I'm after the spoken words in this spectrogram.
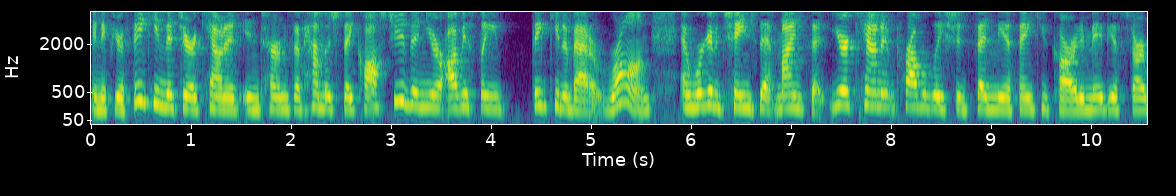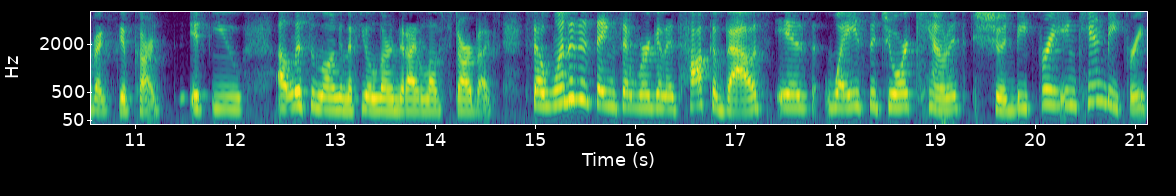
And if you're thinking that your accountant in terms of how much they cost you, then you're obviously thinking about it wrong and we're going to change that mindset. Your accountant probably should send me a thank you card and maybe a Starbucks gift card if you uh, listen long enough, you'll learn that I love Starbucks. So, one of the things that we're going to talk about is ways that your accountant should be free and can be free.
